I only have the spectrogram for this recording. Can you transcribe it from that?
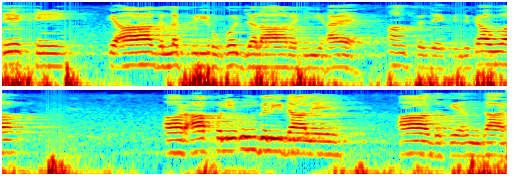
دیکھیں کہ آگ لکڑیوں کو جلا رہی ہے۔ آنکھ سے دیکھیں جو کیا ہوا؟ اور اپنی انگلی ڈالیں آگ کے اندر۔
